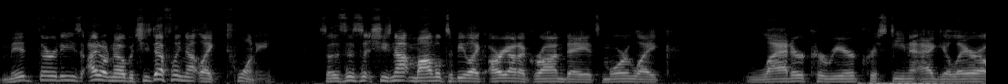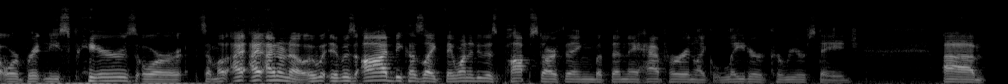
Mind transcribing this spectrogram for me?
mid 30s. I don't know, but she's definitely not like 20. So this is she's not modeled to be like Ariana Grande. It's more like latter career Christina Aguilera or Britney Spears or some other, I, I I don't know. It, it was odd because like they want to do this pop star thing, but then they have her in like later career stage. Um,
